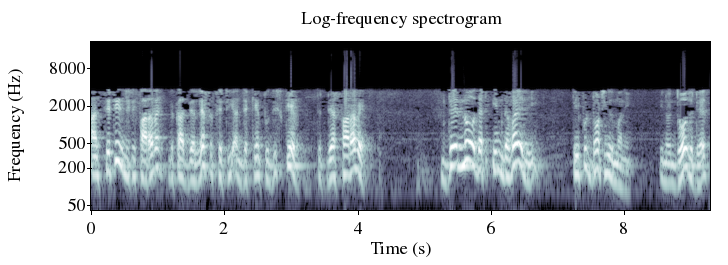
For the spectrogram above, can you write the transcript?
And city is little far away, because they left the city and they came to this cave. So They are far away. They know that in the valley, people don't use money. You know, in those days,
